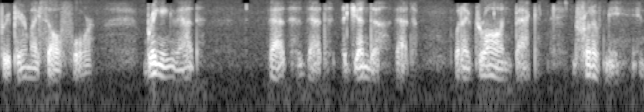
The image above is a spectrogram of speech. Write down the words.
prepare myself for bringing that that that agenda, that what I've drawn back in front of me, in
